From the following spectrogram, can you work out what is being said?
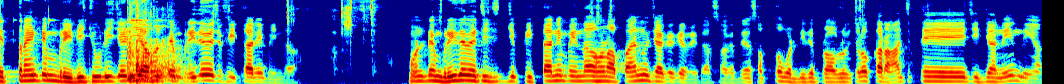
ਇਸ ਤਰ੍ਹਾਂ ਹੀ ਟਿੰਬਰੀ ਦੀ ਚੂੜੀ ਜਿਹੜੀ ਆ, ਹੁਣ ਟਿੰਬਰੀ ਦੇ ਵਿੱਚ ਫੀਤਾ ਨਹੀਂ ਪੈਂਦਾ। ਹੁਣ ਟਿੰਬਰੀ ਦੇ ਵਿੱਚ ਜੇ ਪੀਤਾ ਨਹੀਂ ਪੈਂਦਾ, ਹੁਣ ਆਪਾਂ ਇਹਨੂੰ ਚੈੱਕ ਕਿਵੇਂ ਕਰ ਸਕਦੇ ਆ ਸਭ ਤੋਂ ਵੱਡੀ ਤੇ ਪ੍ਰੋਬਲਮ ਚਲੋ ਘਰਾਂ 'ਚ ਤੇ ਚੀਜ਼ਾਂ ਨਹੀਂ ਹੁੰਦੀਆਂ,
